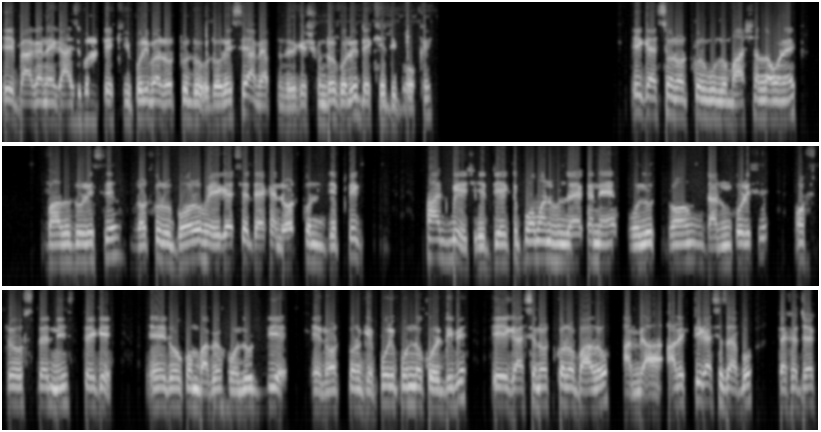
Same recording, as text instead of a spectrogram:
এই বাগানে গাছগুলোতে কি পরিমাণ রটকল ধরেছে, আমি আপনাদেরকে সুন্দর করে দেখিয়ে দিব, ওকে? এই গাছের রটকলগুলো মাশাল্লাহ অনেক ভালো ধরেছে রটকল বড় হয়ে গেছে, দেখেন রটকল যে থাকবে। এটি একটি প্রমাণ হলো, এখানে হলুদ রং ধারণ করেছে। অস্তে নিচ থেকে এরকম ভাবে হলুদ দিয়ে এই নটকনকে পরিপূর্ণ করে দিবে। এই গাছে নটকনও ভালো। আমি আরেকটি গাছে যাব। দেখা যাক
